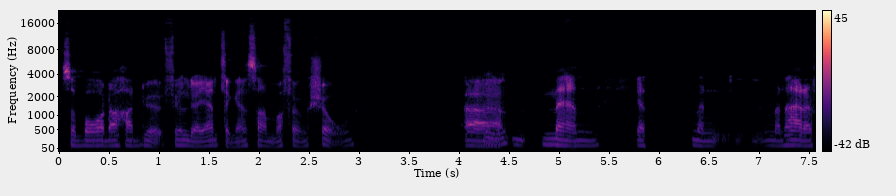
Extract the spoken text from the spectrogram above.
Så båda hade, fyllde egentligen samma funktion. Uh, Mm. men, jag, men, men här, är,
